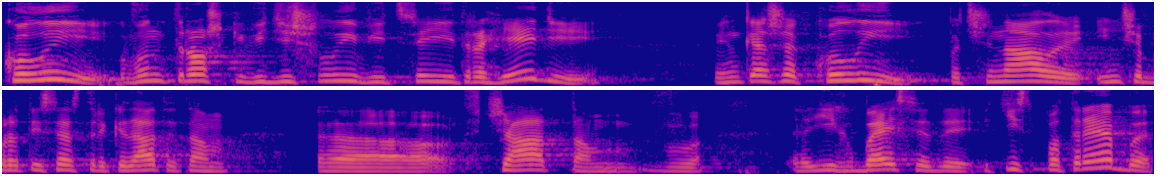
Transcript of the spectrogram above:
коли вони трошки відійшли від цієї трагедії, він каже, коли починали інші брати і сестри кидати там е, в чат, там, в їх бесіди якісь потреби,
